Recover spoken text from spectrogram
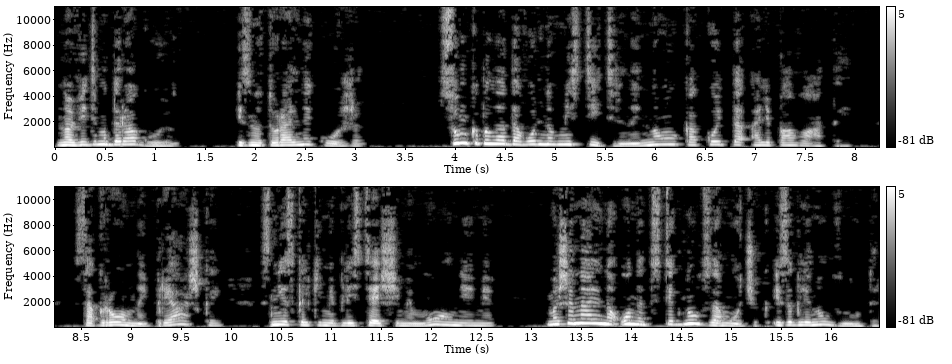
но, видимо, дорогую, из натуральной кожи. Сумка была довольно вместительной, но какой-то олиповатой, с огромной пряжкой, с несколькими блестящими молниями, Машинально он отстегнул замочек и заглянул внутрь.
